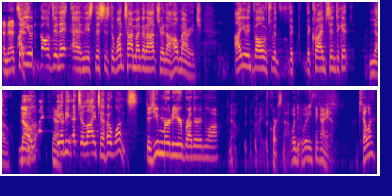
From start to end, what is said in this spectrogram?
and that's are it. you involved in it? And this this is the one time I'm going to answer in a whole marriage. Are you involved with the, the crime syndicate? No. No. He, lied, yeah. he only had to lie to her once. Did you murder your brother in law? No, no of course not. What do, what do you think I am? A killer?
